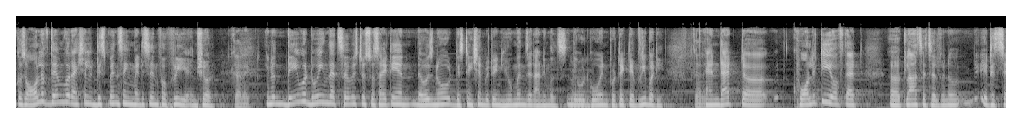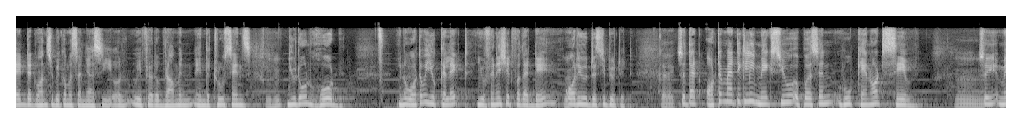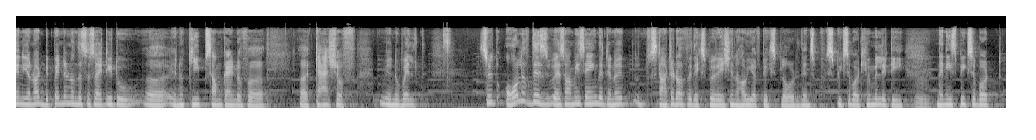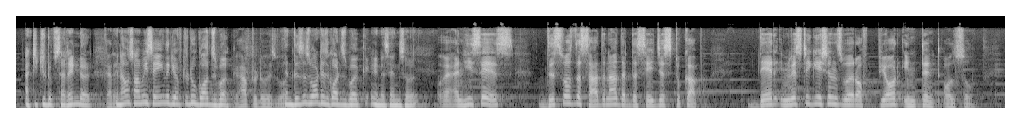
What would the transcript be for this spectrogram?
because all of them were actually dispensing medicine for free. I'm sure. Correct. You know, they were doing that service to society, and there was no distinction between humans and animals. They would go and protect everybody, Correct. and that uh, quality of that. Uh, class itself, you know, it is said that once you become a sannyasi, or if you're a Brahmin in the true sense, you don't hoard. You know, whatever you collect, you finish it for that day, or you distribute it. Correct. So that automatically makes you a person who cannot save. Hmm. So you, I mean, you're not dependent on the society to uh, you know keep some kind of a, a cache of you know wealth. So all of this, Swami is saying that you know it started off with exploration, how you have to explore. Then sp- speaks about humility. Hmm. Then he speaks about attitude of surrender. Correct. And now Swami is saying that you have to do God's work. You have to do his work. And this is what is God's work in a sense. And he says, this was the sadhana that the sages took up. Their investigations were of pure intent also.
